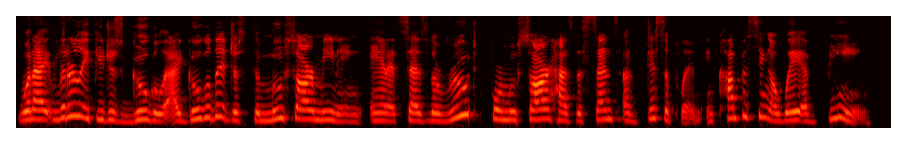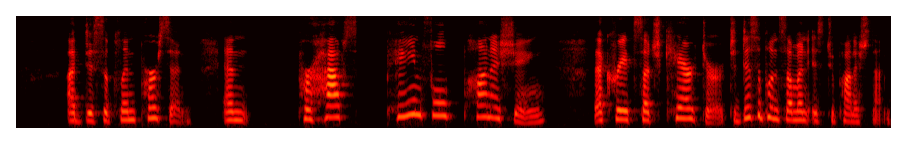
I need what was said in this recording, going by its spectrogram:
When I literally, if you just Google it, I Googled it, just the Musar meaning, and it says the root for Musar has the sense of discipline, encompassing a way of being a disciplined person, and perhaps painful punishing that creates such character. To discipline someone is to punish them.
